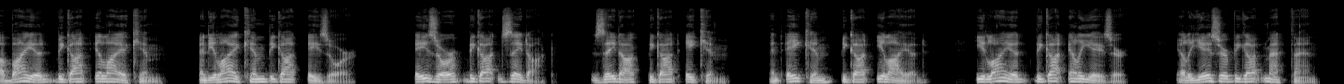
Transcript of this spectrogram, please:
Abiud begot Eliakim, and Eliakim begot Azor. Azor begot Zadok. Zadok begot Achim, and Achim begot Eliud. Eliud begot Eleazar. Eleazar begot Matthan,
